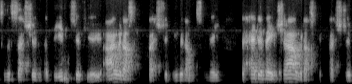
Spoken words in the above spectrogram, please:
to the session of the interview, I would ask a question, he would answer me the head of HR would ask a question,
